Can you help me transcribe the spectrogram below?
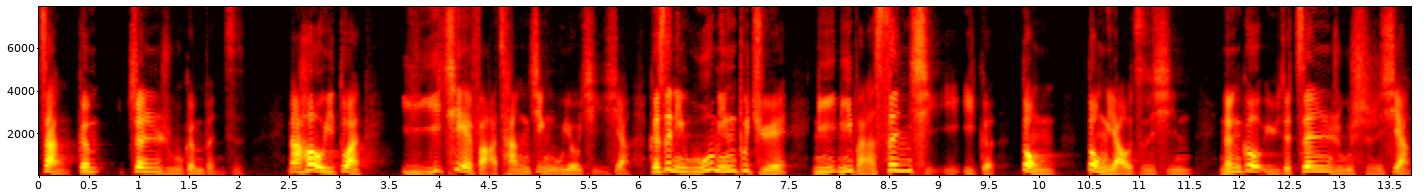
障根真如根本智。那后一段以一切法常境无有起相，可是你无名不觉，你你把它升起一一个动动摇之心，能够与这真如实相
